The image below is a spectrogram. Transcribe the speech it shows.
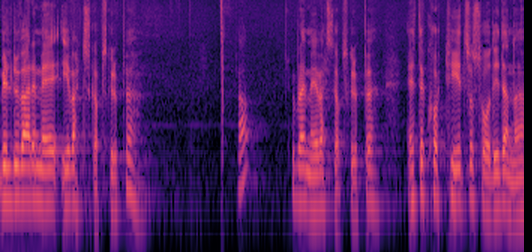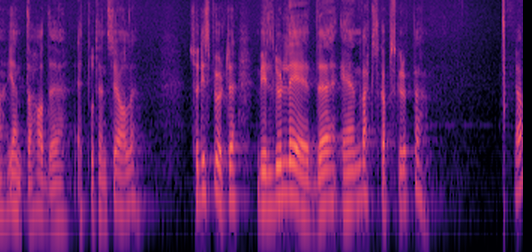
vil du være med i vertskapsgruppe. Ja, hun ble med i vertskapsgruppe. Etter kort tid så, så de denne jenta hadde et potensial. Så de spurte vil du lede en vertskapsgruppe. Ja.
